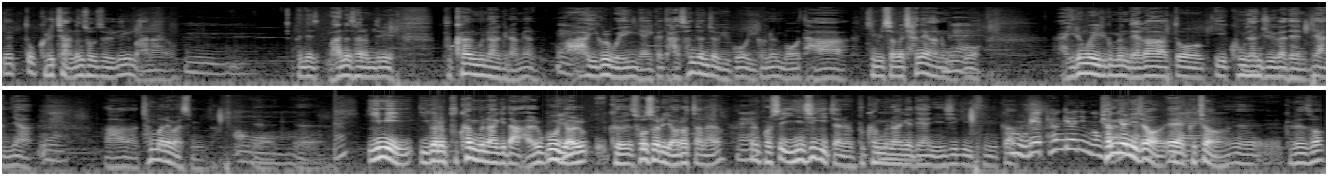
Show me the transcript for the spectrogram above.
근데 또 그렇지 않은 소설들이 많아요. 음. 근데 많은 사람들이 북한 문학이라면 네. 아 이걸 왜 읽냐 이거 다 선전적이고 이거는 뭐 다 김일성을 찬양하는 네. 거고 아, 이런 거 읽으면 내가 또 이 공산주의가 되지 않냐 네. 아 천만의 말씀입니다. 어. 예, 예. 네? 이미 이거는 북한 문학이다 알고 열, 그 소설을 열었잖아요. 네. 그럼 벌써 인식이 있잖아요. 북한 문학에 대한 인식이 있으니까 그럼 우리의 편견인 건가요? 편견이죠. 예, 네. 그렇죠. 예, 그래서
